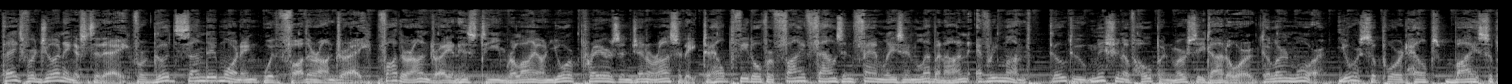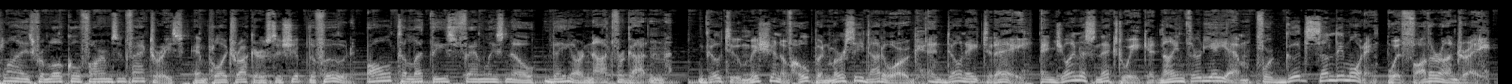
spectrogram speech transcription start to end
Thanks for joining us today for Good Sunday Morning with Father Andre. Father Andre and his team rely on your prayers and generosity to help feed over 5,000 families in Lebanon every month. Go to missionofhopeandmercy.org to learn more. Your support helps buy supplies from local farms and factories, employ truckers to ship the food, all to let these families know they are not forgotten. Go to missionofhopeandmercy.org and donate today. And join us next week at 9:30 a.m. for Good Sunday Morning with Father Andre.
